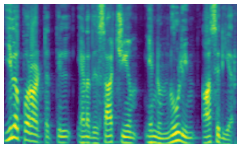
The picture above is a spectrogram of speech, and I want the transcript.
ஈழப் போராட்டத்தில் எனது சாட்சியம் என்னும் நூலின் ஆசிரியர்.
